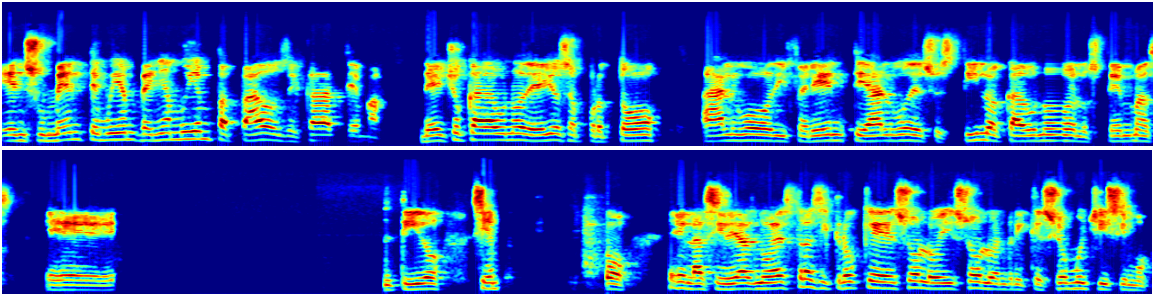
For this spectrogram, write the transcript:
en su mente, muy, venían muy empapados de cada tema. De hecho, cada uno de ellos aportó algo diferente, algo de su estilo a cada uno de los temas. Eh, sentido, siempre en las ideas nuestras y creo que eso lo hizo, lo enriqueció muchísimo.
